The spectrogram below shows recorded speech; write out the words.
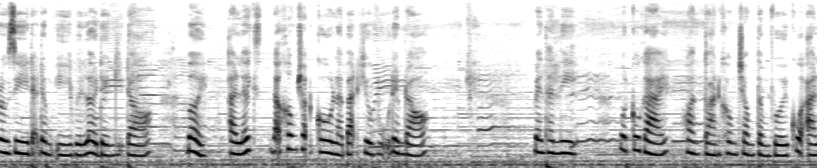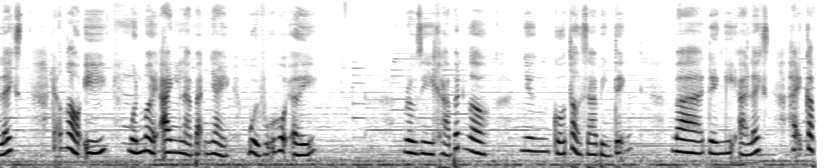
Rosie đã đồng ý với lời đề nghị đó bởi Alex đã không chọn cô là bạn khiêu vũ đêm đó. Bethany một cô gái hoàn toàn không trong tầm với của Alex đã ngỏ ý muốn mời anh là bạn nhảy buổi vũ hội ấy. Rosie khá bất ngờ, nhưng cố tỏ ra bình tĩnh và đề nghị Alex hãy cặp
